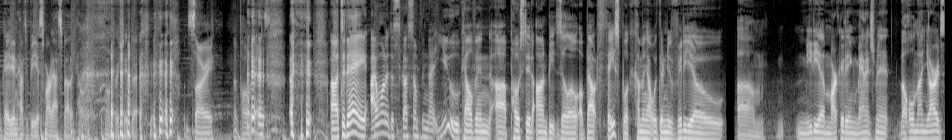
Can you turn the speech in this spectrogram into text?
Okay, you didn't have to be a smartass about it, Kelvin. I appreciate that. I'm sorry. I apologize. uh, today, I want to discuss something that you, Kelvin, uh, posted on BeatZillow about Facebook coming out with their new video um, media marketing management, the whole nine yards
